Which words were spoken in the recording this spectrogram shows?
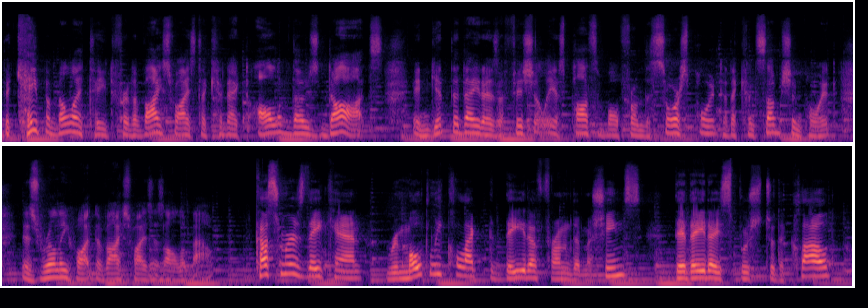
The capability for DeviceWise to connect all of those dots and get the data as efficiently as possible from the source point to the consumption point is really what DeviceWise is all about. Customers, they can remotely collect the data from the machines. The data is pushed to the cloud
